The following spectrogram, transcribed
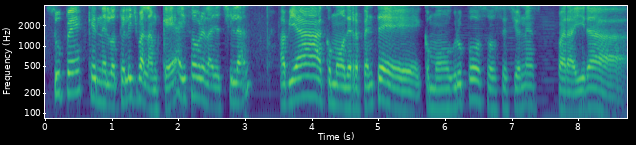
supe que en el Hotel Ixbalamque, ahí sobre la Yachilán, había como de repente como grupos o sesiones para ir a,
